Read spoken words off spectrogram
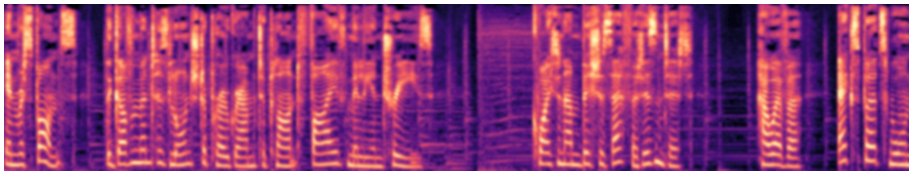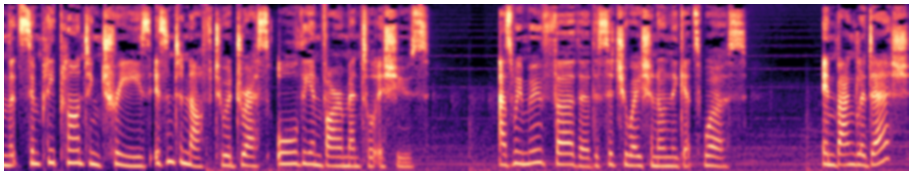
In response, the government has launched a program to plant 5 million trees. Quite an ambitious effort, isn't it? However, experts warn that simply planting trees isn't enough to address all the environmental issues. As we move further, the situation only gets worse. In Bangladesh,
